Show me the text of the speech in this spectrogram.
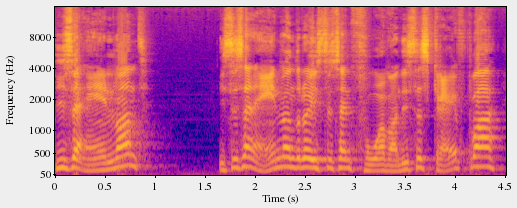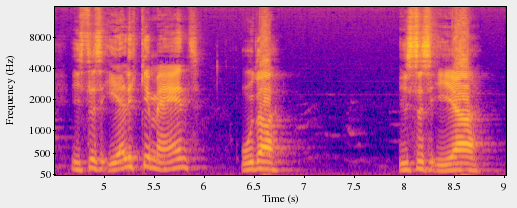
dieser Einwand, ist das ein Einwand oder ist das ein Vorwand? Ist das greifbar? Ist das ehrlich gemeint? Oder ist das eher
